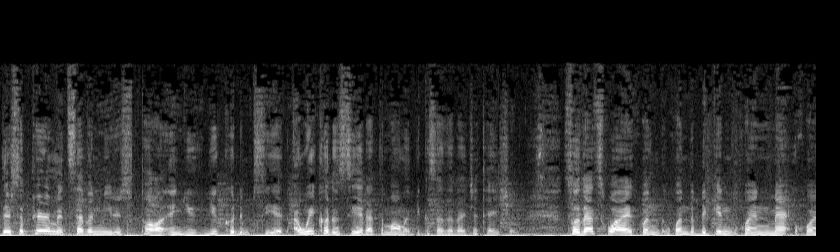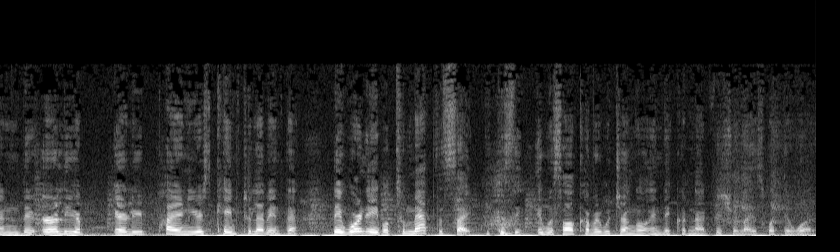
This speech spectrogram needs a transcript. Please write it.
there's a pyramid seven meters tall, and you, you couldn't see it. Uh, we couldn't see it at the moment because of the vegetation. So that's why when when the begin when ma- when the earlier early pioneers came to La Venta, they weren't able to map the site because it, it was all covered with jungle, and they could not visualize what there was.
